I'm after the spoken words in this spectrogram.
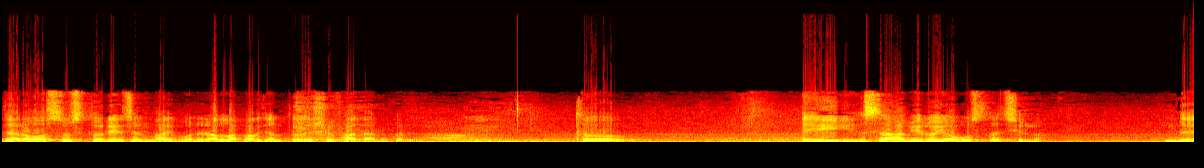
যারা অসুস্থ রয়েছেন ভাই বোনের, আল্লাহ পাক যেন তাদের শেফা দান করেন। তো এই সাহাবির ওই অবস্থা ছিল। যে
